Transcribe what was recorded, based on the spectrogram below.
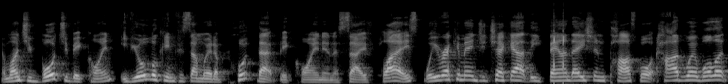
And once you've bought your Bitcoin, if you're looking for somewhere to put that Bitcoin in a safe place, we recommend you check out the Foundation Passport hardware wallet.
